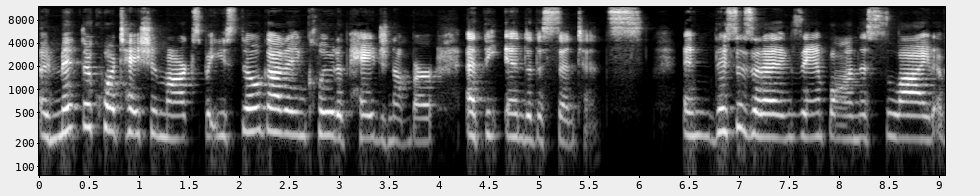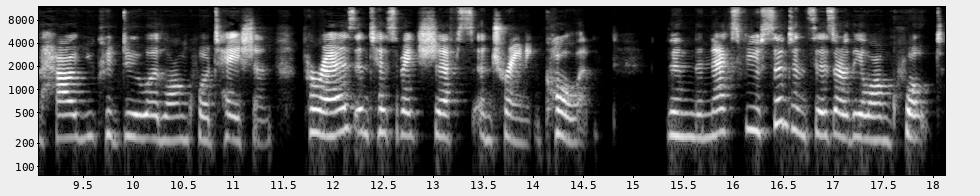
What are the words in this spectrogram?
omit the quotation marks, but you still got to include a page number at the end of the sentence. And this is an example on this slide of how you could do a long quotation. Perez anticipates shifts in training, colon. Then the next few sentences are the long quote.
